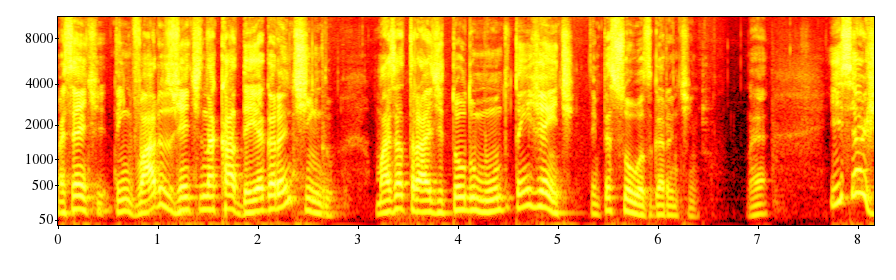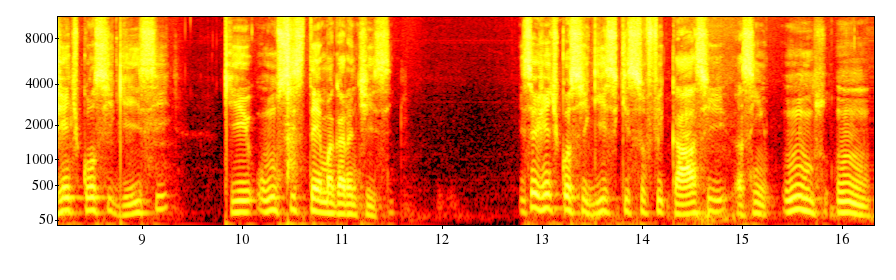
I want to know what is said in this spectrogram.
Mas gente, tem vários gente na cadeia garantindo, mas atrás de todo mundo tem gente, tem pessoas garantindo, né? E se a gente conseguisse que um sistema garantisse? E se a gente conseguisse que isso ficasse, assim, um, um,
